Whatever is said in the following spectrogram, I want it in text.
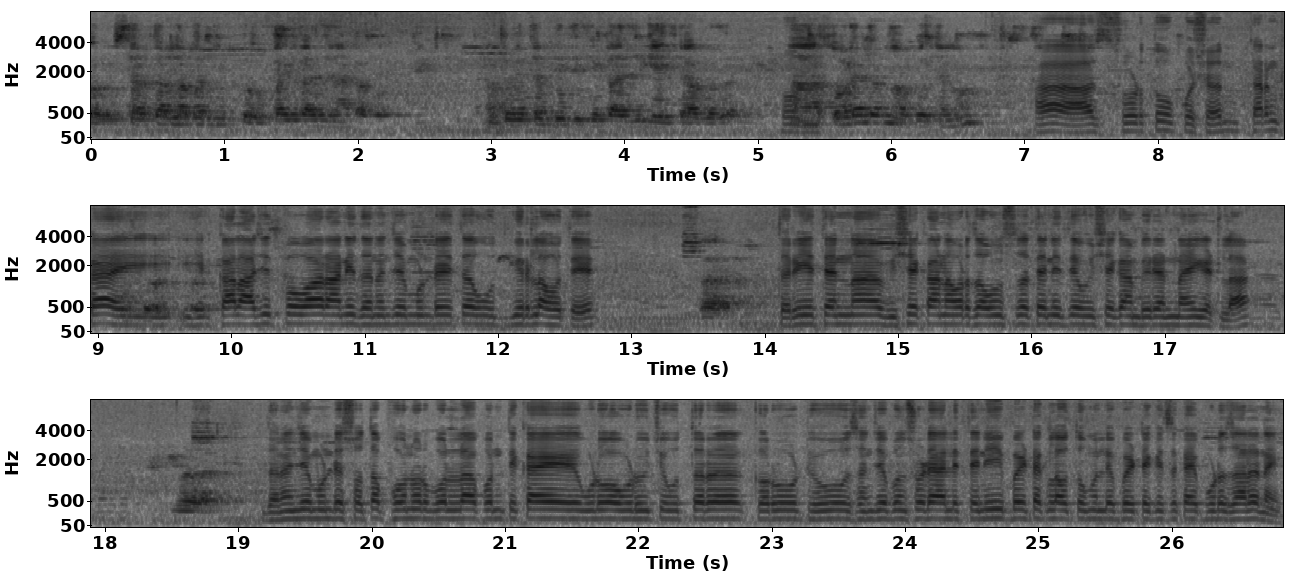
करू. करू सरकारला पण नीट करू. काही काळजी नका करू. मग तुम्ही तब्येतीची काळजी घ्यायची अगोदर. हो. हा, सोडायलाच नको हा. आज सोडतो उपोषण. कारण काय हे- काल अजित पवार आणि धनंजय मुंडे इथं उदगीरला होते. तरी त्यांना विषय कानावर जाऊन सुद्धा त्यांनी ते विषय गांभीर्याने नाही घेतला. धनंजय मुंडे स्वतः फोनवर बोलला पण ते काय उडवा उडवीचे उत्तर करू ठेवू संजय बनसोडे आले त्यांनी बैठक लावतो म्हणले बैठकीचं काही पुढं झालं नाही.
